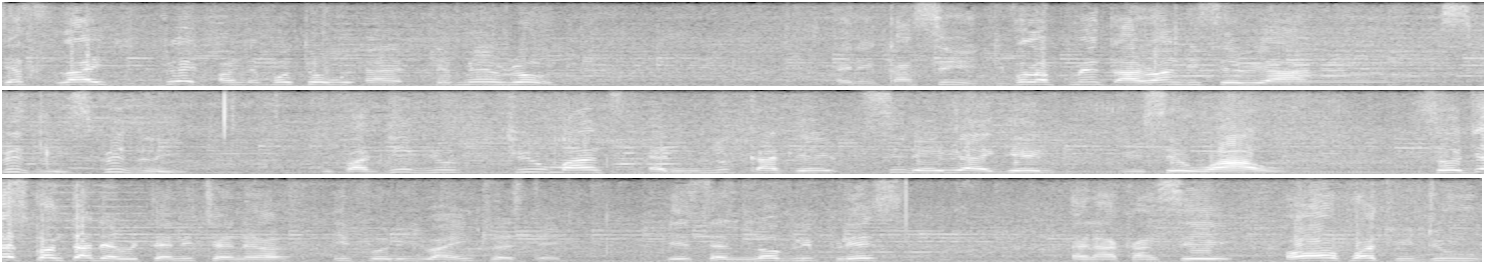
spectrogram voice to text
just like straight on the motor, uh, the main road. And you can see development around this area speedily, speedily. If I give you few months and you look at it, see the area again, you say wow. So just contact the returnees channel if only you are interested. This is a lovely place and I can say all what we do,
